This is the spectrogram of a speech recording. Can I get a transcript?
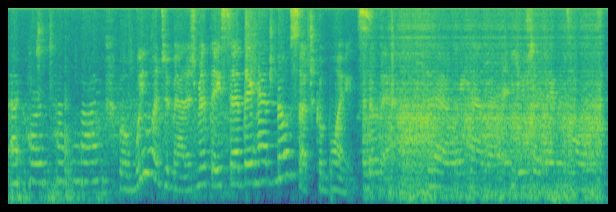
at cars passing by. When we went to management, they said they had no such complaints. I know that. No, we haven't. And usually they would tell us.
